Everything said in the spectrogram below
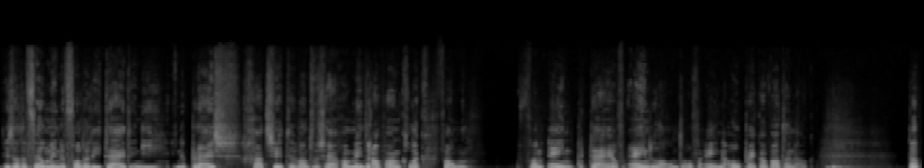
is dat er veel minder volatiliteit in, die, in de prijs gaat zitten. Want we zijn gewoon minder afhankelijk van, van één partij of één land of één OPEC of wat dan ook dat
